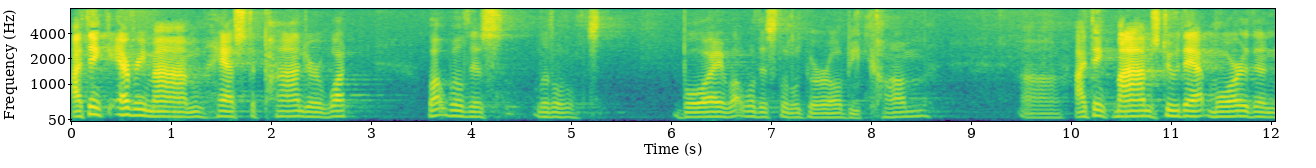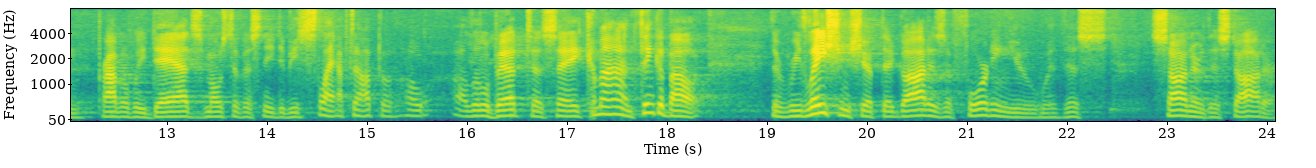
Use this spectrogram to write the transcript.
I think every mom has to ponder what, what will this little boy? What will this little girl become? Uh, I think moms do that more than probably dads. Most of us need to be slapped up a, a, a little bit to say, come on, think about the relationship that God is affording you with this son or this daughter.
